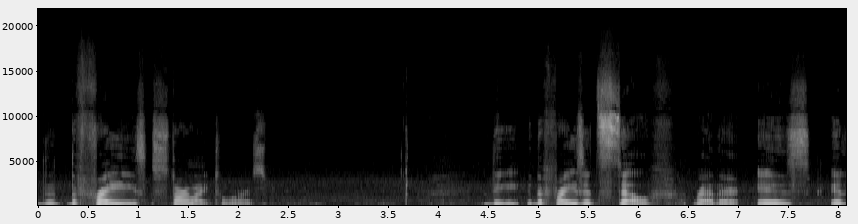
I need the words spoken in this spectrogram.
the the phrase starlight tours the the phrase itself rather is it,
